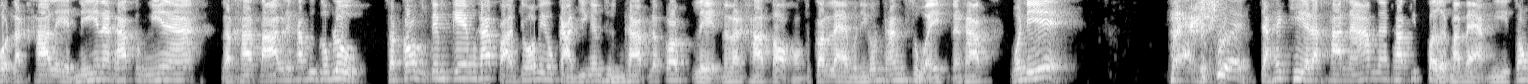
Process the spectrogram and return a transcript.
กดราคาเลทนี้นะครับ ตรงนี้นะราคาตามไปเลยครับขึ้นกบลูกสกอร์สูงเต็มเกมครับป๋าโจมีโอกาสยิงกันถึงครับ แล้วก็เลทในราคาต่อของสกอตแลนด์วันนี้ค่อนข้างสวยนะครับ วันนี้ จะให้เชียร์ราคาน้ำนะครับ ที่เปิดมาแบบนี้ต้อง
